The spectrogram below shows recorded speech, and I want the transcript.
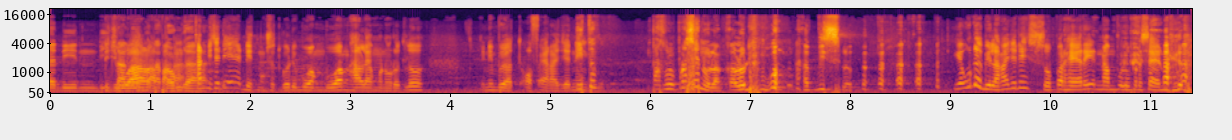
jadiin Dijual apa atau enggak? Kan bisa diedit maksud gua dibuang-buang hal yang menurut lu ini buat off air aja nih. itu gitu. 40% loh lang kalau dibuang habis loh Ya udah bilang aja deh Super Harry 60% gitu.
